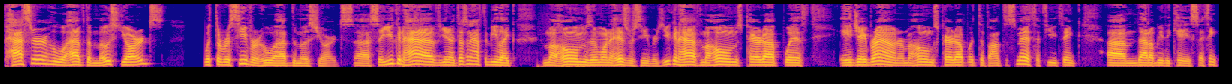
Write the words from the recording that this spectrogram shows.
passer who will have the most yards with the receiver who will have the most yards. Uh, so you can have, you know, it doesn't have to be like Mahomes and one of his receivers. You can have Mahomes paired up with AJ Brown or Mahomes paired up with DeVonta Smith if you think um, that'll be the case. I think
